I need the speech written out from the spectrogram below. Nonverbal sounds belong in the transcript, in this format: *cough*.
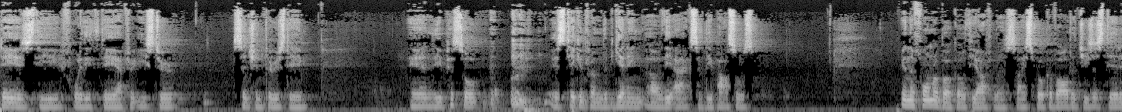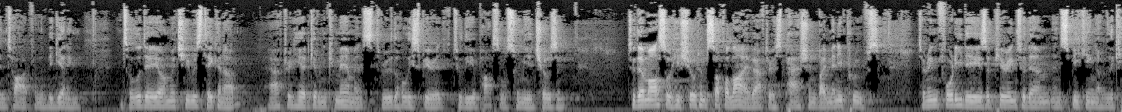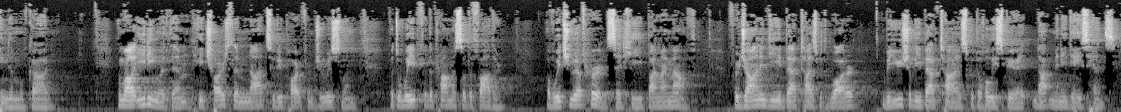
Today is the 40th day after Easter, Ascension Thursday. And the epistle *clears throat* is taken from the beginning of the Acts of the Apostles. In the former book, O Theophilus, I spoke of all that Jesus did and taught from the beginning until the day on which he was taken up, after he had given commandments through the Holy Spirit to the apostles whom he had chosen. To them also he showed himself alive after his passion by many proofs, during forty days appearing to them and speaking of the kingdom of God. And while eating with them, he charged them not to depart from Jerusalem, but to wait for the promise of the Father, of which you have heard, said he, by my mouth. For John indeed baptized with water, but you shall be baptized with the Holy Spirit not many days hence.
